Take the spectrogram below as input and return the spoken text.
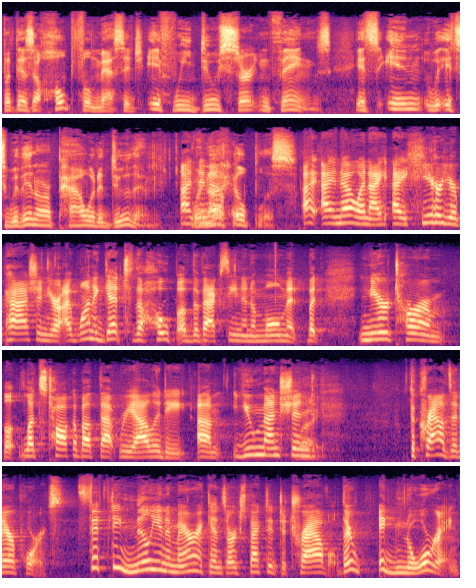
but there's a hopeful message if we do certain things. It's in it's within our power to do them. I, We're not helpless. I, I know, and I, I hear your passion here. I want to get to the hope of the vaccine in a moment, but near term, let's talk about that reality. Um, you mentioned right. The crowds at airports 50 million Americans are expected to travel. They're ignoring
